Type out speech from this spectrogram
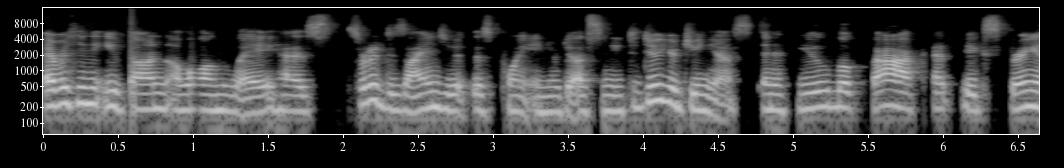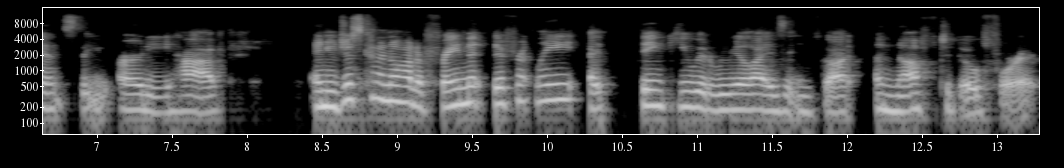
everything that you've done along the way has sort of designed you at this point in your destiny to do your genius. And if you look back at the experience that you already have and you just kind of know how to frame it differently, I think you would realize that you've got enough to go for it.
